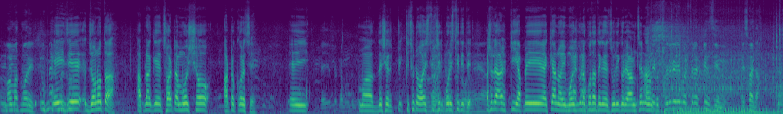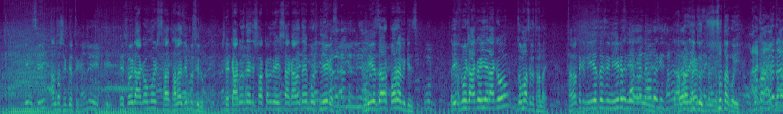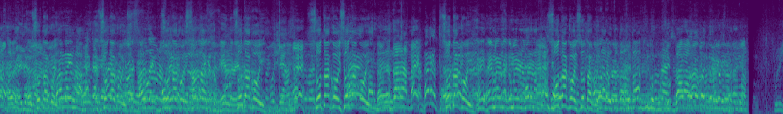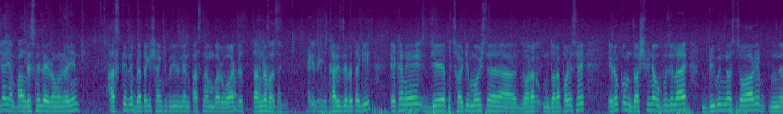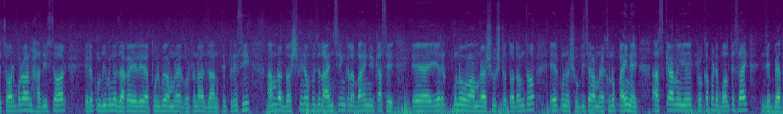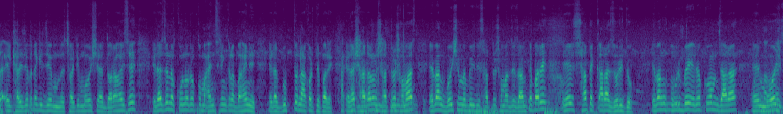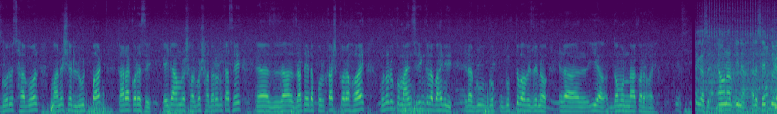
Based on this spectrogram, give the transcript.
মোহাম্মদ মনির। এই যে জনতা আপনাকে ছয়টা মহিষ আটক করেছে এই দেশের কিছুটা অস্থিতিশীল পরিস্থিতিতে। আসলে আর কি আপনি কেন এই মহিষগুলো কোথা থেকে চুরি করে আনছেন? আমি চুরি করে কিনছি আমি এই ছয়টা। কিনছি আমসা শিকদার থেকে। এই ছয়টা আগেও মোট থানায় জিম্বু ছিল। সে কাগজ দেয় সব কাগজ দেয় সে কাগজ দেয় মোট নিয়ে গেছে। নিয়ে যাওয়ার পরে আমি কিনছি। এই মোট আগে এর আগেও জমা ছিল থানায়। থানা থেকে নিয়ে যাচ্ছে নিয়ে গেছে। আপনার এই কই সোতা কই? সোতা কই? সোতা কই? সোতা কই সোতা কই সোতা কই সোতা কই সোতা কই? সোতা কই সোতা কই? বিসমিল্লাহ রহমান রহিম। আজকে যে বেতাগি সাংখিপুর ইউনিয়ন পাঁচ নাম্বার ওয়ার্ড চান্দ্রাবাস। খারিজে বেতাগি। এখানে যে ছয়টি মহিষ ধরা ধরা পড়েছে, এরকম দশফিনা উপজেলায় বিভিন্ন চর চরবরান, হাদির চর এরকম বিভিন্ন জায়গায় এর পূর্বে আমরা ঘটনা জানতে পেরেছি। আমরা দশমিনা উপজেলা আইন শৃঙ্খলা বাহিনীর কাছে এর কোনো আমরা সুষ্ঠু তদন্ত, এর কোনো সুবিচার আমরা এখনও পাই নাই। আজকে আমি এই প্রেক্ষাপটে বলতে চাই যে বেতা এই খারিজে বেতাকি যে ছয়টি মহিষ ধরা হয়েছে, এটার জন্য কোনো রকম আইন শৃঙ্খলা বাহিনী এটা গুপ্ত না করতে পারে। এটা সাধারণ ছাত্র সমাজ এবং বৈষম্য বিরোধী ছাত্র সমাজে জানতে পারে, এর সাথে কারা জড়িত? এবং পূর্বে এরকম যারা মহিষ গরু ছাগল মানুষের লুটপাট কারা করেছে এটা আমরা সর্বসাধারণ কাছে যা- যাতে এটা প্রকাশ করা হয় কোনো রকম আইন শৃঙ্খলা বাহিনী এটা গুপ- গুপ্তভাবে যেন এটা ইয়া দমন না করা হয় ঠিক আছে এমন আর কি না আরে সেভ করে।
